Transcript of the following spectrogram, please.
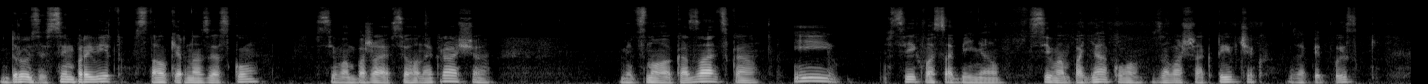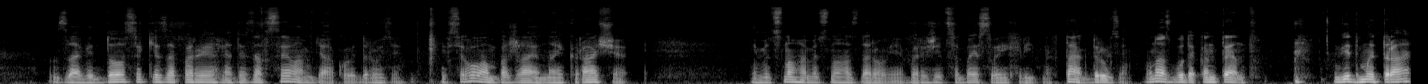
Друзі, всім привіт! Сталкер на зв'язку. Всім вам бажаю всього найкращого, міцного козацька і всіх вас обійняв. Всім вам подякував за ваш активчик, за підписки, за відосики, за перегляди. За все вам дякую, друзі. І всього вам бажаю найкраще і міцного, міцного здоров'я. Бережіть себе і своїх рідних. Так, друзі, у нас буде контент від Дмитра.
